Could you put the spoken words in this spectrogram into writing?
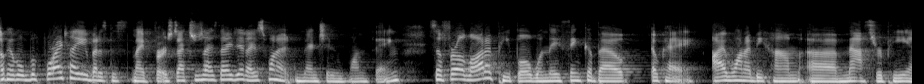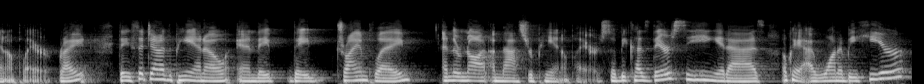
Okay, well, before I tell you about my first exercise that I did, I just want to mention one thing. So, for a lot of people, when they think about, okay, I want to become a master piano player, right? They sit down at the piano and they they try and play, and they're not a master piano player. So because they're seeing it as, okay, I want to be here,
